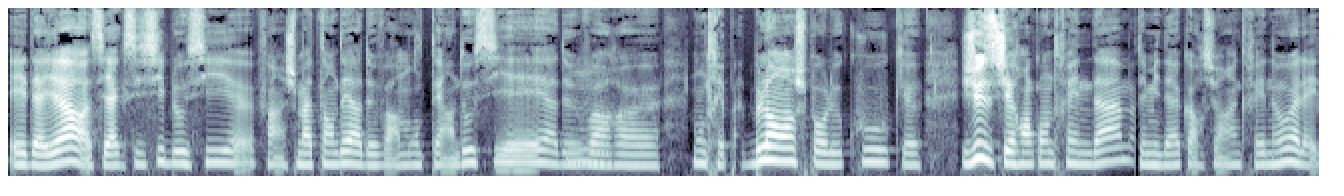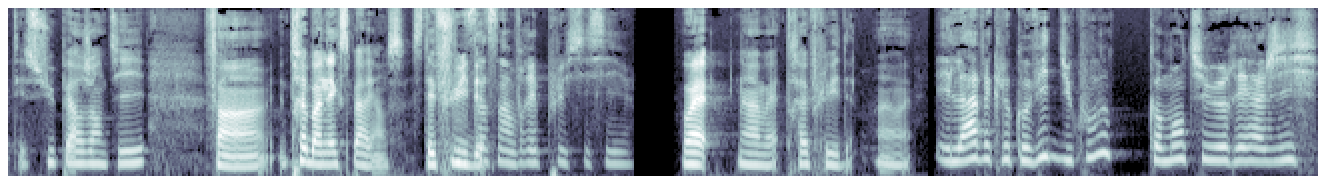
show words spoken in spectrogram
Et d'ailleurs, c'est accessible aussi. Euh, enfin, je m'attendais à devoir monter un dossier, à devoir mm. euh, montrer pas de blanche pour le coup. Que juste, j'ai rencontré une dame, s'est mis d'accord sur un créneau, elle a été super gentille. Enfin, très bonne expérience. C'était fluide. Ça, c'est un vrai plus ici. Ouais, ouais, très fluide. Et là, avec le Covid, du coup, comment tu réagis?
